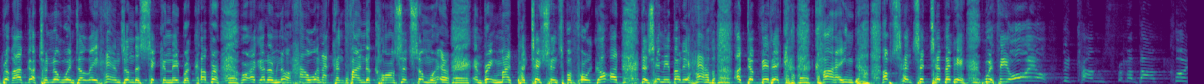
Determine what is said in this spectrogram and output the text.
Brother, I've got to know when to lay hands on the sick and they recover, or I got to know how when I can find a closet somewhere and bring my petitions before God. Does anybody have a Davidic kind of sensitivity with the oil that comes from above? Could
